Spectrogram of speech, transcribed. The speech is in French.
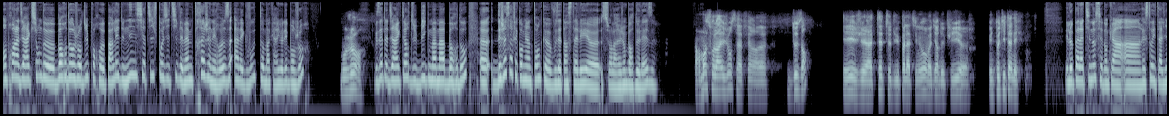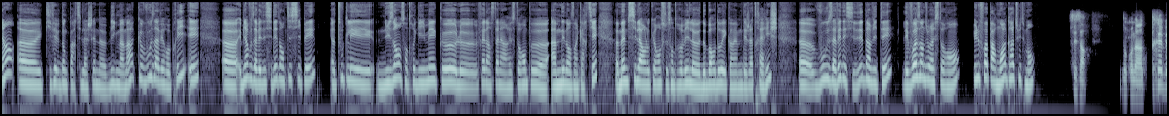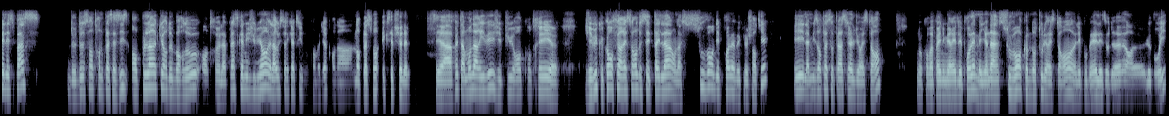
On prend la direction de Bordeaux aujourd'hui pour euh, parler d'une initiative positive et même très généreuse avec vous, Thomas Cariolet. Bonjour. Bonjour. Vous êtes le directeur du Big Mama Bordeaux. Euh, déjà, ça fait combien de temps que vous êtes installé euh, sur la région bordelaise? Alors moi, sur la région, ça va faire deux ans. Et j'ai la tête du Palatino, on va dire, depuis une petite année. Et le Palatino, c'est donc un, resto italien qui fait donc partie de la chaîne Big Mama que vous avez repris et eh bien vous avez décidé d'anticiper toutes les nuisances entre guillemets que le fait d'installer un restaurant peut euh, amener dans un quartier, euh, même si là en l'occurrence le centre-ville de Bordeaux est quand même déjà très riche, vous avez décidé d'inviter les voisins du restaurant une fois par mois gratuitement. C'est ça. Donc on a un très bel espace de 230 places assises en plein cœur de Bordeaux, entre la place Camille Julien et la rue Sainte-Catherine. Donc on va dire qu'on a un emplacement exceptionnel. C'est en fait à mon arrivée, j'ai pu rencontrer j'ai vu que quand on fait un restaurant de cette taille-là, on a souvent des problèmes avec le chantier et la mise en place opérationnelle du restaurant. Donc on va pas énumérer les problèmes, mais il y en a souvent, comme dans tous les restaurants, euh, les poubelles, les odeurs, euh, le bruit.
